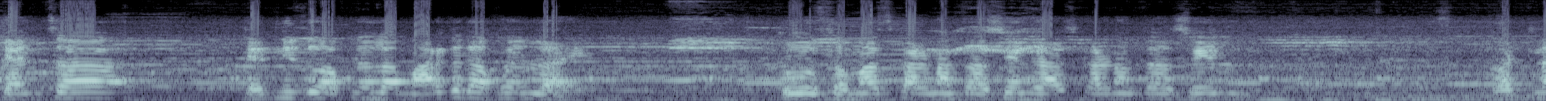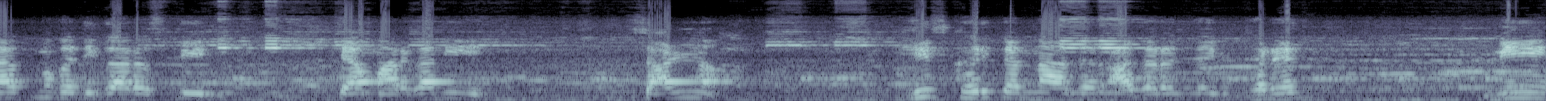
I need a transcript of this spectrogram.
त्यांचा त्यांनी जो आपल्याला मार्ग दाखवलेला आहे तो समाजकारणाचा असेल राजकारणाचा असेल घटनात्मक अधिकार असतील त्या मार्गाने चालणं हीच खरी त्यांना आदर आदरांजली ठरेल. मी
